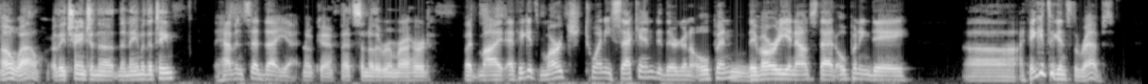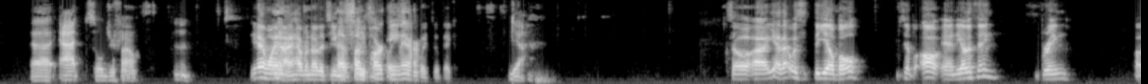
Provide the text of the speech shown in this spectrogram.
Oh wow, are they changing the the name of the team? They haven't said that yet, Okay, that's another rumor I heard. But my I think it's March 22nd. They're going to open. Hmm. They've already announced that opening day. Uh, I think it's against the Revs uh, at Soldier Field. Wow. Yeah, why Yeah. not? Have another team. Have that fun plays in a parking place that's there. Way too big. Yeah. So uh, yeah, that was the Yale Bowl. Oh, and the other thing, bring a,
